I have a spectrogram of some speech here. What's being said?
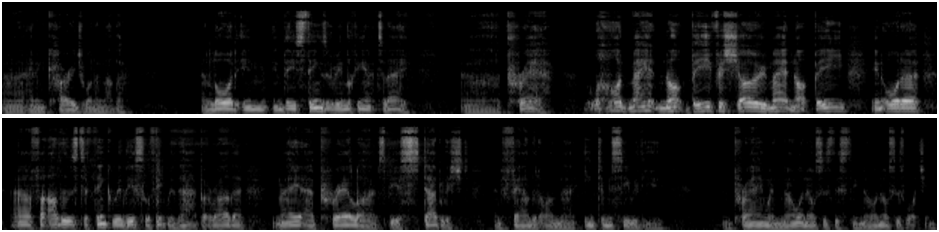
uh, and encourage one another. And Lord, in, in these things that we've been looking at today, uh, prayer, Lord, may it not be for show, may it not be in order uh, for others to think with this or think with that, but rather may our prayer lives be established and founded on that intimacy with you and praying when no one else is listening, no one else is watching.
